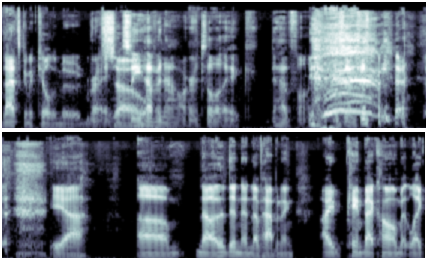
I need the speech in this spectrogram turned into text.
that's gonna kill the mood. right. So, So, you have an hour to like have fun. yeah. Um, no, that didn't end up happening. I came back home at like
